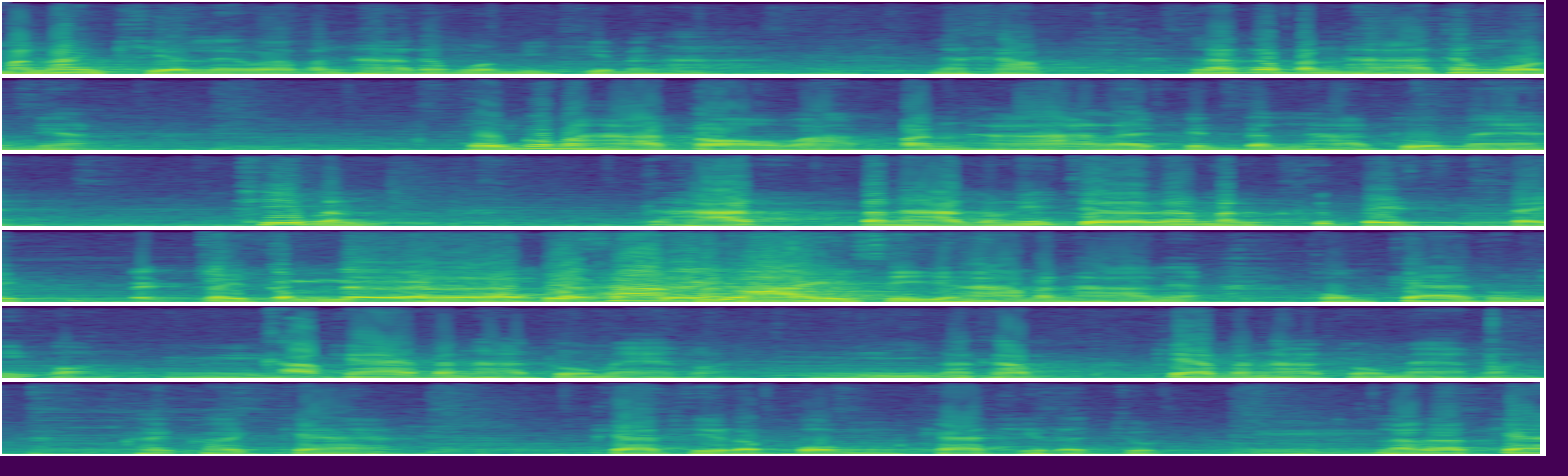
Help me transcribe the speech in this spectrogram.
มานั่งเขียนเลยว่าปัญหาทั้งหมดมีกี่ปัญหานะครับ แล้วก็ปัญหาทั้งหมดเนี่ยผมก็มาหาต่อว่าปัญหาอะไรเป็นปัญหาตัวแม่ ที่มันหาปัญหาตรงนี้เจอแล้วมันคือไปไปเป็นจุดกำเนิดออของไปสร้างปัปัญญหาหาย่อยๆอีกสี่ห้าปัญหาเนี่ยผมแก้ตรงนี้ก่อนอืมครับแก้ปัญหาตัวแม่ก่อนอืมนะครับ แก้ปัญหาตัวแม่ก่อน ค่อย ๆ แก้ แก้ทีละปม แก้ทีละจุดอืมแล้วก็แก้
